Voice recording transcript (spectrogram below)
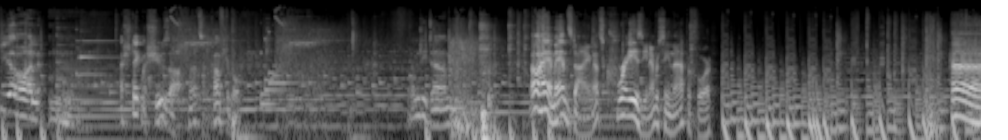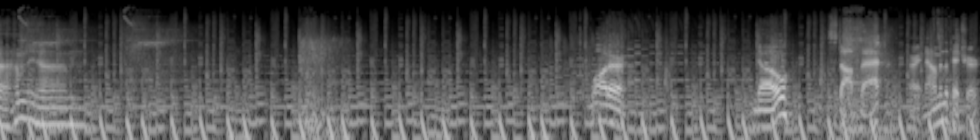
Yawn. I should take my shoes off. That's uncomfortable. Dum de dum. Oh, hey, a man's dying. That's crazy. Never seen that before. Uh, hum de dum. Water. No. Stop that. Alright, now I'm in the picture.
